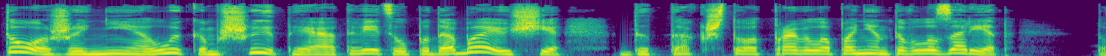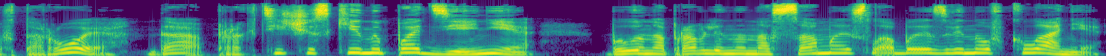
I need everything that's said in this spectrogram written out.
тоже не лыком шит и ответил подобающе, да так, что отправил оппонента в лазарет, то второе, да, практически нападение, было направлено на самое слабое звено в клане,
